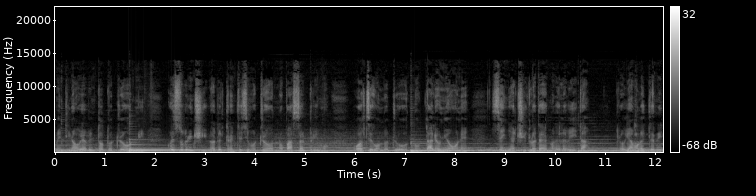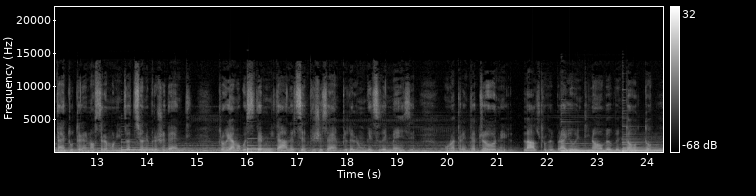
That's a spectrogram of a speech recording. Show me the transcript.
29 e 28 giorni questo principio del trentesimo giorno passa al primo o al secondo giorno. Tale unione segna il ciclo eterno della vita. Troviamo l'eternità in tutte le nostre armonizzazioni precedenti. Troviamo questa eternità nel semplice esempio della lunghezza del mese, uno a 30 giorni, l'altro febbraio 29 o 28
